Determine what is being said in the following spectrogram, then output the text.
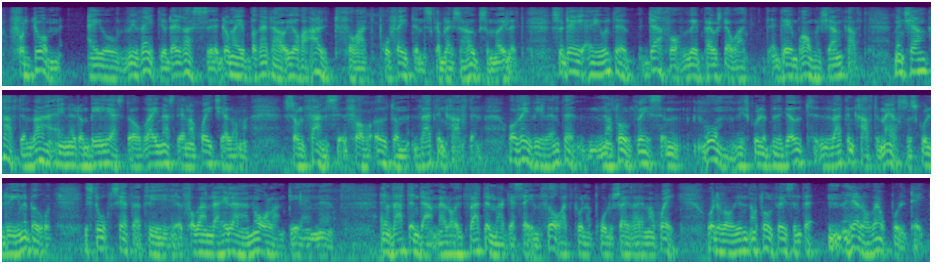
För dem är ju, vi vet ju deras, eh, de är beredda att göra allt för att profiten ska bli så hög som möjligt. Så det är ju inte därför vi påstår att det är bra med kärnkraft. Men kärnkraften var en av de billigaste och renaste energikällorna som fanns förutom vattenkraften. Och vi ville inte naturligtvis om vi skulle bygga ut vattenkraften mer så skulle det inneburit i stort sett att vi förvandlar hela Norrland till en eh, en vattendamm eller ett vattenmagasin för att kunna producera energi. Och det var ju naturligtvis inte heller vår politik.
